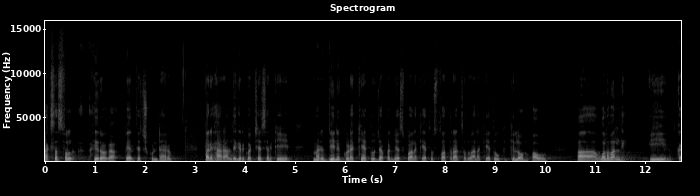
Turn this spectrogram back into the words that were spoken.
సక్సెస్ఫుల్ హీరోగా పేరు తెచ్చుకుంటారు. పరిహారాల దగ్గరికి వచ్చేసరికి మరి దీనికి కూడా కేతు జపం చేసుకోవాలి కేతు స్తోత్రాలు చదవాలి కేతువుకి కిలోం పావు. ఉలవల్ని ఈ యొక్క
